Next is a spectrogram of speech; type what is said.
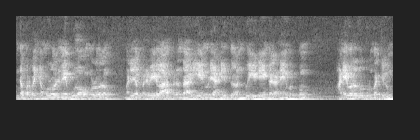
இந்த பிரபஞ்சம் முழுவதுமே பூலோகம் முழுவதும் மனித பிறவிகளாக பிறந்த அரியனுடைய அனைத்து அன்பு இடையங்கள் அனைவருக்கும் அனைவரது குடும்பத்திலும்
